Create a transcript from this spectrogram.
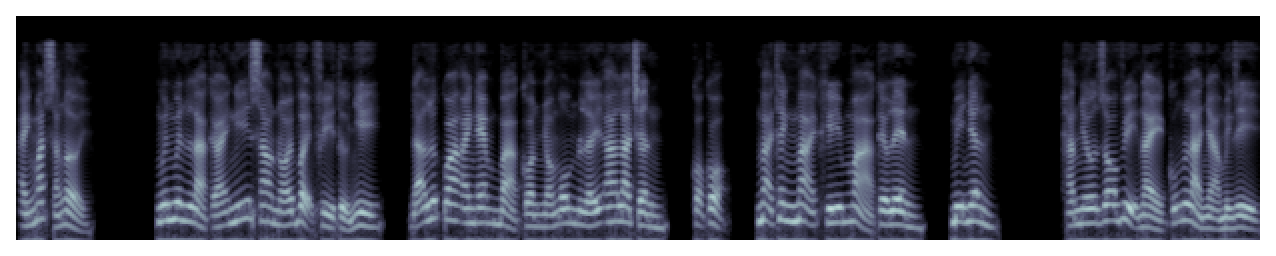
ánh mắt sáng ngời. Nguyên Nguyên là cái nghĩ sao nói vậy phì tử nhi, đã lướt qua anh em bà con nhóm ôm lấy A la chân, cọ cọ, mại thanh mại khí mà kêu lên, mỹ nhân. Hắn nhớ rõ vị này cũng là nhà mình gì,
